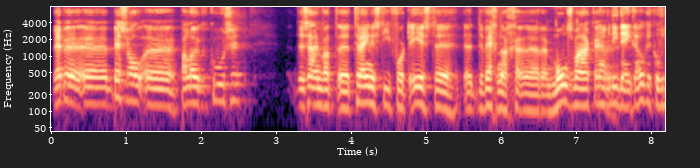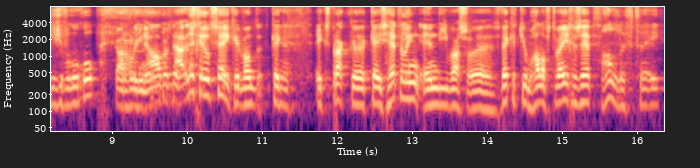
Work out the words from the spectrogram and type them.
We hebben best wel een paar leuke koersen. Er zijn wat uh, trainers die voor het eerst uh, de weg naar uh, Mons maken. Ja, maar die denken ook, ik hoef niet zo vroeg op. Caroline Albers. Nou, het scheelt zeker. Want kijk, ja. ik sprak Kees Hetteling en die was wekkertje om half twee gezet. Half twee.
